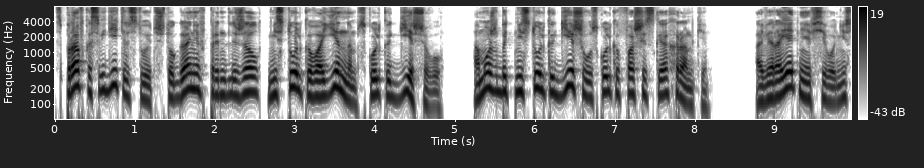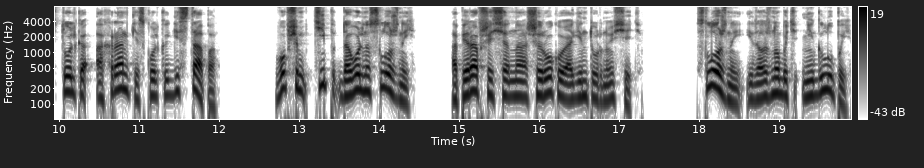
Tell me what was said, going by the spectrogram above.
справка свидетельствует, что Ганев принадлежал не столько военным, сколько Гешеву, а может быть не столько Гешеву, сколько фашистской охранке. А вероятнее всего не столько охранки, сколько гестапо. В общем, тип довольно сложный, опиравшийся на широкую агентурную сеть. Сложный и должно быть не глупый,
